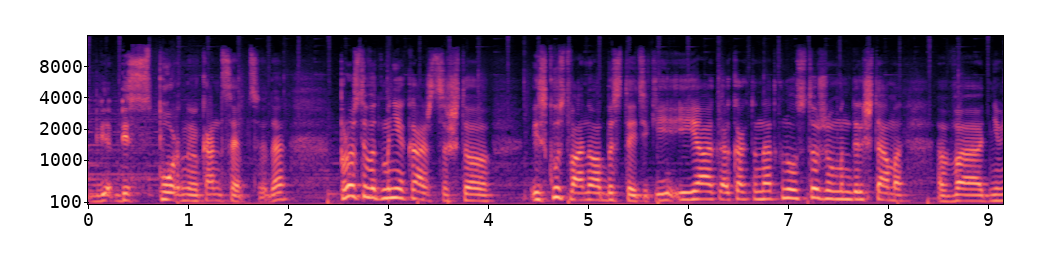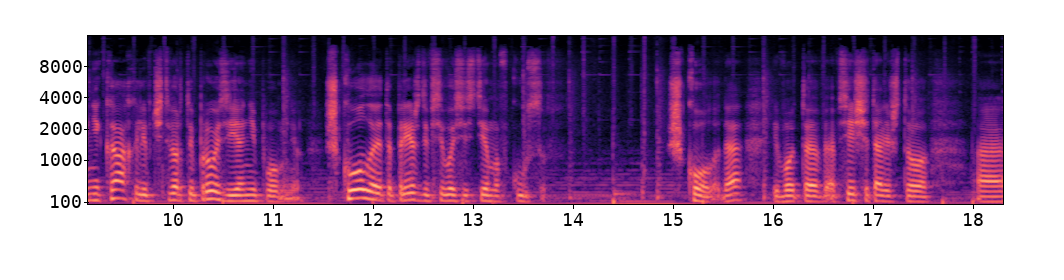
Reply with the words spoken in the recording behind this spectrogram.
бесспорную концепцию, да. Просто вот мне кажется, что искусство, оно об эстетике. И я как-то наткнулся тоже у Мандельштама в дневниках или в четвертой прозе, я не помню. Школа – это прежде всего система вкусов. Школа, да. И вот э, все считали, что э,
